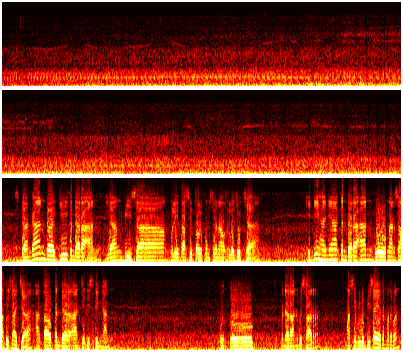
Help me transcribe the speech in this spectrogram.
Sedangkan bagi kendaraan yang bisa melintasi tol fungsional Solo Jogja ini hanya kendaraan golongan satu saja atau kendaraan jenis ringan untuk kendaraan besar masih belum bisa ya teman-teman?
